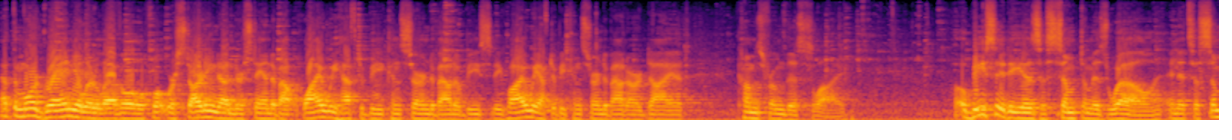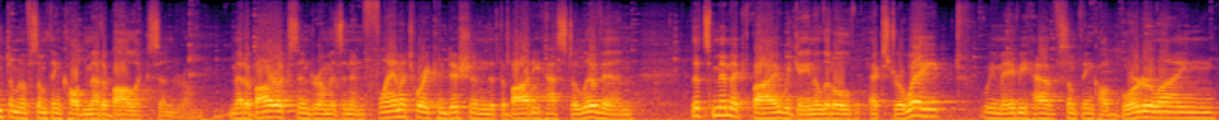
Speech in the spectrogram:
At the more granular level, what we're starting to understand about why we have to be concerned about obesity, why we have to be concerned about our diet, comes from this slide. Obesity is a symptom as well, and it's a symptom of something called metabolic syndrome. Metabolic syndrome is an inflammatory condition that the body has to live in that's mimicked by we gain a little extra weight, we maybe have something called borderline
